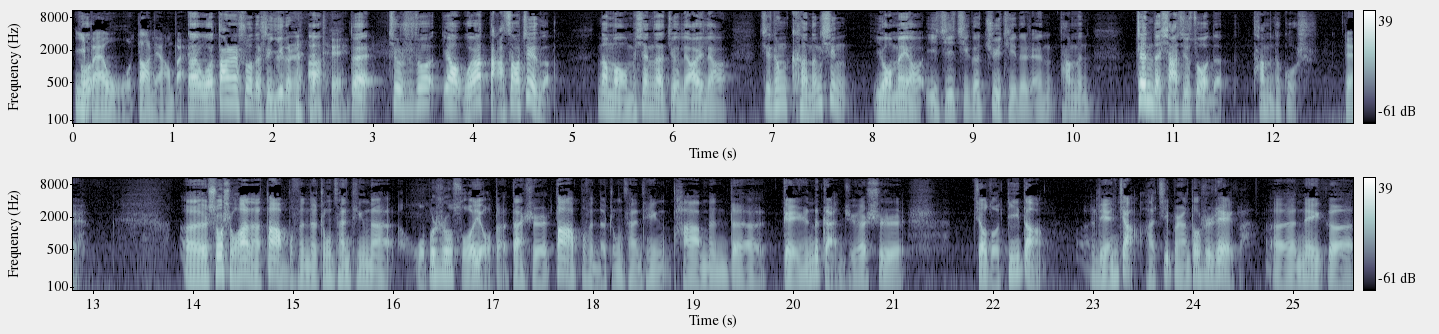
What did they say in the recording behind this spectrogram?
一百五到两百。呃，我当然说的是一个人啊。对对，就是说要我要打造这个，那么我们现在就聊一聊这种可能性有没有，以及几个具体的人他们真的下去做的他们的故事。对。呃，说实话呢，大部分的中餐厅呢，我不是说所有的，但是大部分的中餐厅，他们的给人的感觉是叫做低档、廉价啊，基本上都是这个。呃，那个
